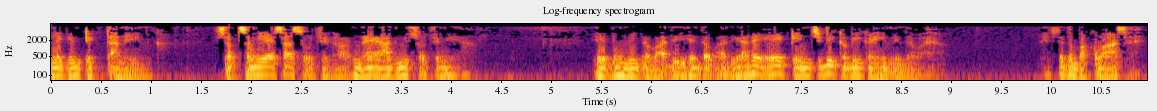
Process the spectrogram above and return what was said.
लेकिन टिकता नहीं इनका। सत्संग ऐसा सोचेगा और नए आदमी सोचेंगे, यार। ये भूमि दबा दी, ये दबा दी। अरे, एक इंच भी कभी कहीं नहीं दबाया। ऐसे तो बकवास है।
